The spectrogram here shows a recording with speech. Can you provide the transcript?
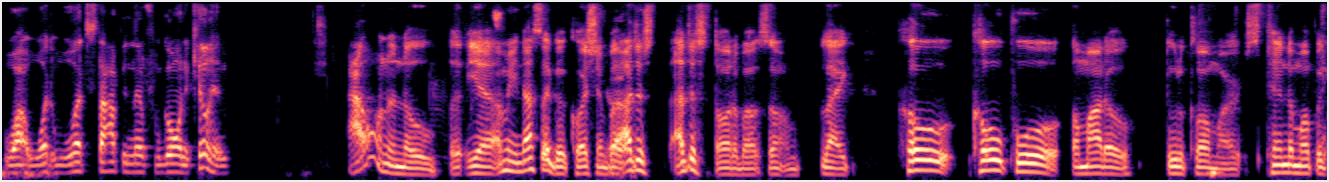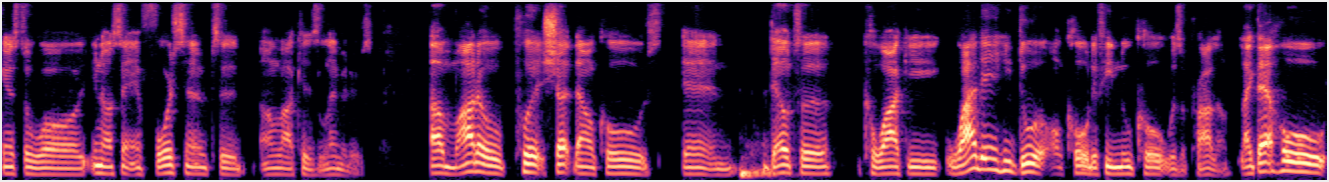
what what what's stopping them from going to kill him? I want to know. Uh, yeah, I mean that's a good question, but I just I just thought about something like Code Code pull Amado through the claw marks, pinned him up against the wall. You know, what I'm saying, and force him to unlock his limiters. Amado put shutdown codes in Delta Kawaki. Why didn't he do it on Code if he knew Code was a problem? Like that whole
